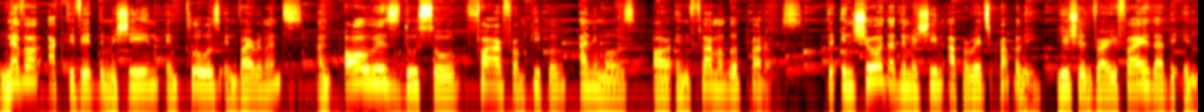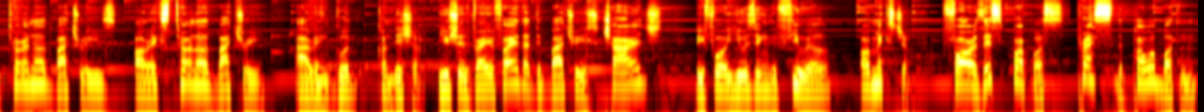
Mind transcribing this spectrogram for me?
Never activate the machine in closed environments and always do so far from people, animals, or inflammable products. To ensure that the machine operates properly, you should verify that the internal batteries or external battery are in good condition. You should verify that the battery is charged before using the fuel or mixture. For this purpose, press the power button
